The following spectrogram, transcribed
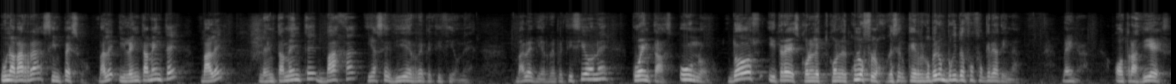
Una barra sin peso, ¿vale? Y lentamente, ¿vale? Lentamente baja y hace 10 repeticiones, ¿vale? 10 repeticiones, cuentas 1, 2 y 3, con el, con el culo flojo, que, se, recupera un poquito de fosfocreatina. Venga, otras 10.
